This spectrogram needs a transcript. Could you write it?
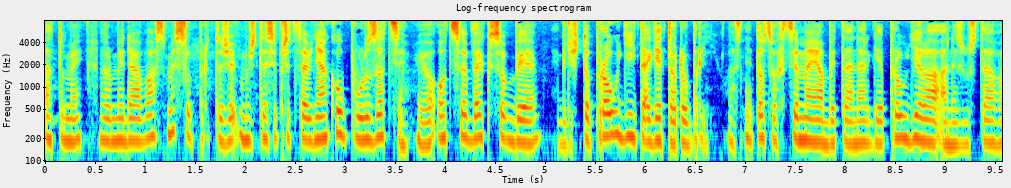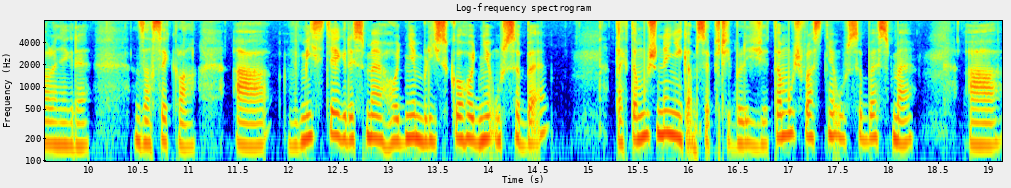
A to mi velmi dává smysl, protože můžete si představit nějakou pulzaci jo, od sebe k sobě. Když to proudí, tak je to dobrý. Vlastně to, co chceme, je, aby ta energie proudila a nezůstávala někde zasekla. A v místě, kdy jsme hodně blízko, hodně u sebe, tak tam už není kam se přiblížit. Tam už vlastně u sebe jsme a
